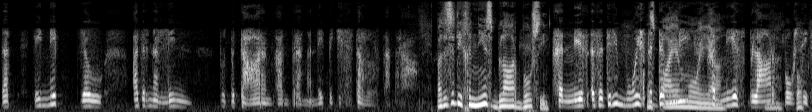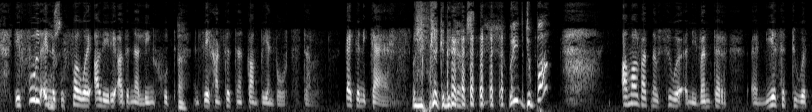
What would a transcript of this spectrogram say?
dat jy net jou adrenalien tot bedaring kan bring en net bietjie stil kan raak. Wat is dit die geneesblaar bossie? Genees, is dit die mooiste ding nie? Mooi, ja. Geneesblaar ja, bossie. Jy voel eintlik hoe vou hy al hierdie adrenalien goed uh. en sê gaan sit in 'n kampie en word stil. Kyk in die kers. Kyk in die kers. Hoorie, dopa? Almal wat nou so in die winter 'n neuse toot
